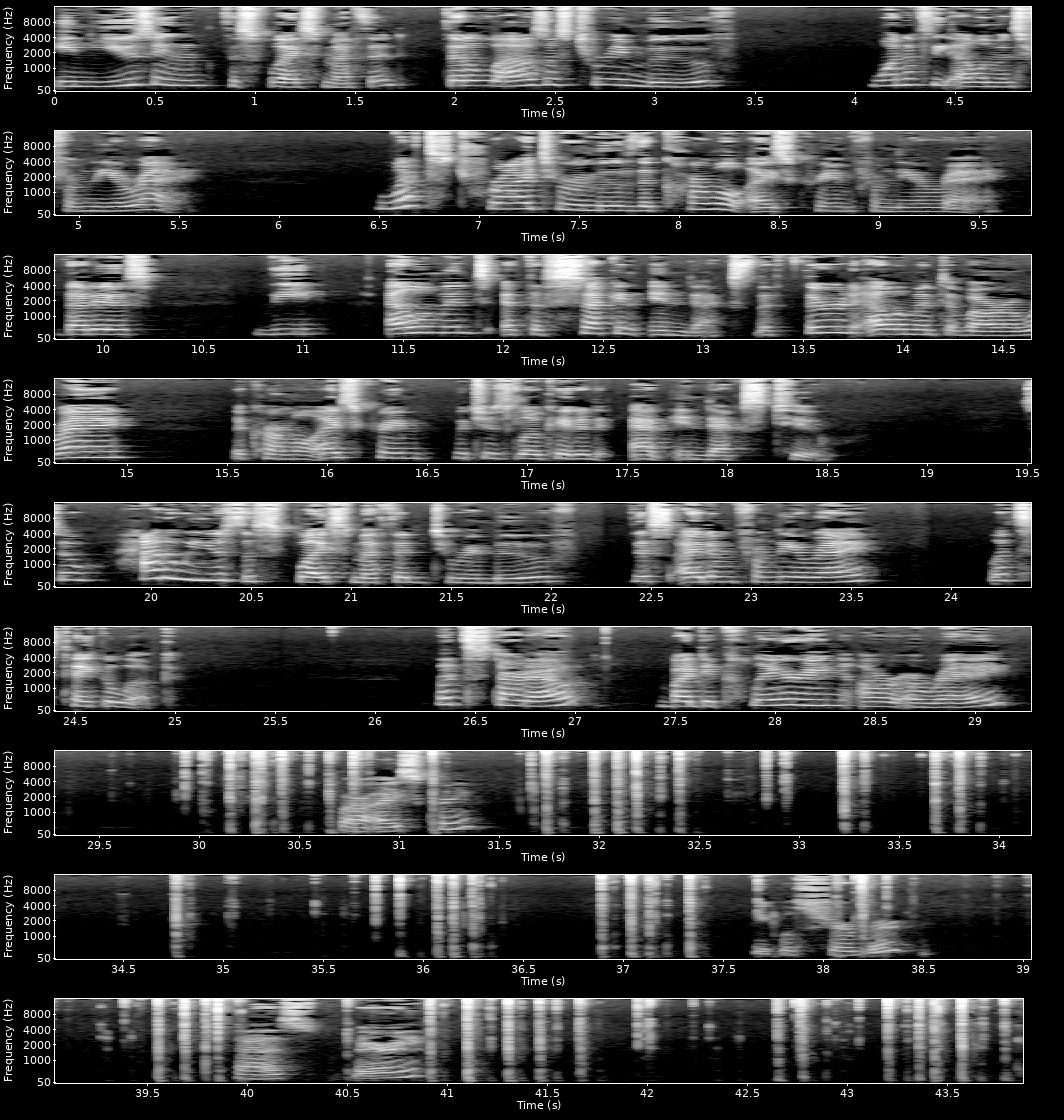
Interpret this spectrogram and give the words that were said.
in using the splice method that allows us to remove one of the elements from the array. Let's try to remove the caramel ice cream from the array. That is, the element at the second index, the third element of our array, the caramel ice cream, which is located at index 2. So how do we use the splice method to remove this item from the array? Let's take a look. Let's start out by declaring our array for our ice cream. equals sherbet, raspberry,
